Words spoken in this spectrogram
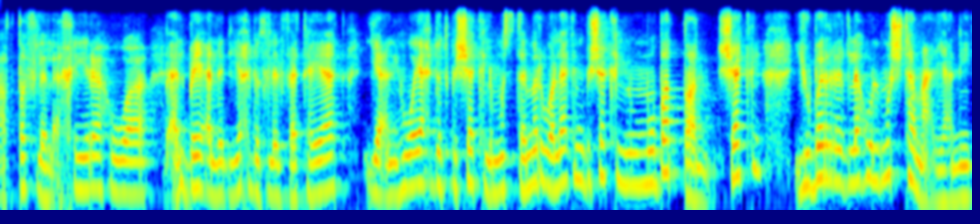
الطفلة الأخيرة هو البيع الذي يحدث للفتيات يعني هو يحدث بشكل مستمر ولكن بشكل مبطن شكل يبرر له المجتمع. يعني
